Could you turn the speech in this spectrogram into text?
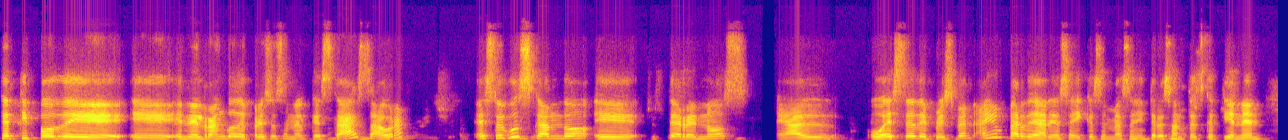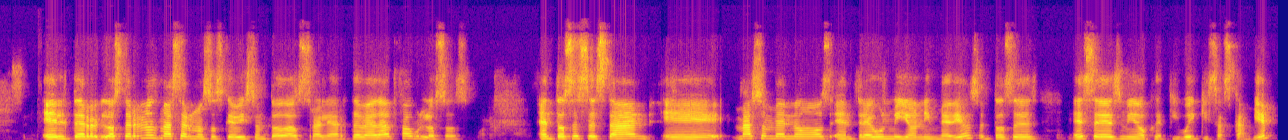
qué tipo de, eh, en el rango de precios en el que estás ahora? Estoy buscando eh, terrenos al oeste de Brisbane. Hay un par de áreas ahí que se me hacen interesantes que tienen los terrenos más hermosos que he visto en toda Australia, de verdad fabulosos. Entonces están eh, más o menos entre un millón y medio. Entonces ese es mi objetivo y quizás cambie.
